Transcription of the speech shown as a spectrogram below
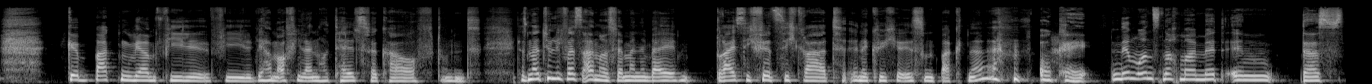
gebacken. Wir haben viel, viel, wir haben auch viel an Hotels verkauft. Und das ist natürlich was anderes, wenn man bei 30, 40 Grad in der Küche ist und backt, ne? Okay. Nimm uns nochmal mit in das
